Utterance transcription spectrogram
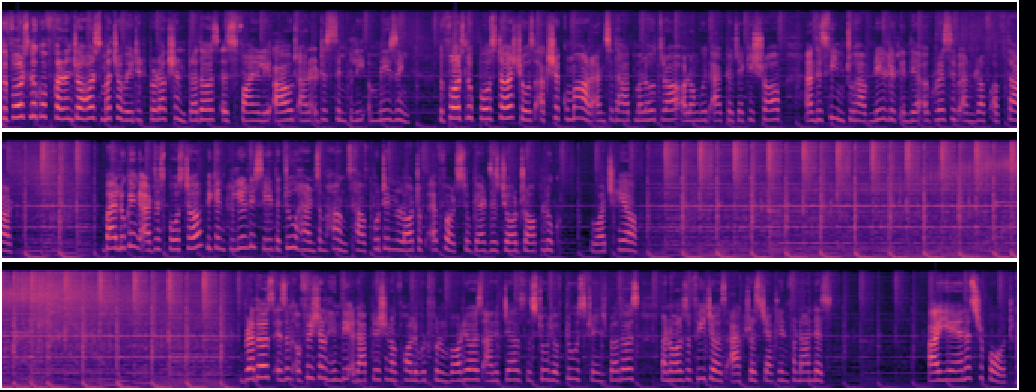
The first look of Karan Johar's much awaited production Brothers is finally out and it is simply amazing. The first look poster shows Akshay Kumar and Sidharth Malhotra along with actor Jackie Shroff and they seem to have nailed it in their aggressive and rough avatar. By looking at this poster, we can clearly see the two handsome hunks have put in a lot of efforts to get this jaw-drop look. Watch here. Brothers is an official Hindi adaptation of Hollywood film Warriors and it tells the story of two strange brothers and also features actress Jacqueline Fernandez. IANS report.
